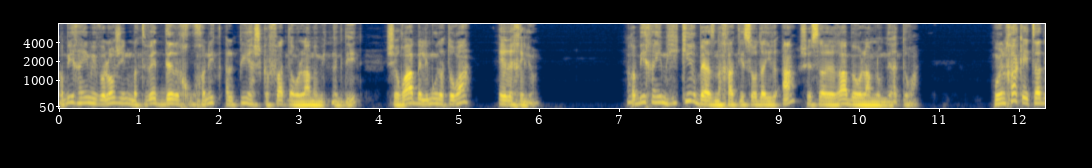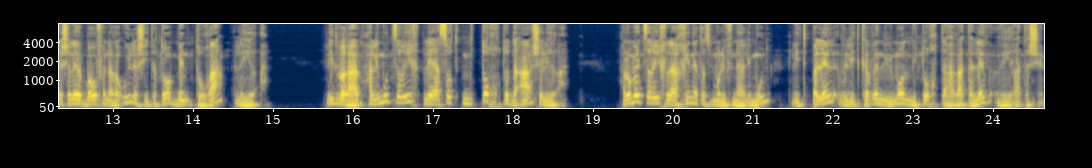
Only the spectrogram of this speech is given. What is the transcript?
רבי חיים מוולוז'ין מתווה דרך רוחנית על פי השקפת העולם המתנגדית, שרואה בלימוד התורה ערך עליון. רבי חיים הכיר בהזנחת יסוד היראה ששררה בעולם לומדי התורה. הוא הנחה כיצד לשלב באופן הראוי לשיטתו בין תורה ליראה. לדבריו, הלימוד צריך להיעשות מתוך תודעה של יראה. הלומד צריך להכין את עצמו לפני הלימוד, להתפלל ולהתכוון ללמוד מתוך טהרת הלב ויראת השם.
